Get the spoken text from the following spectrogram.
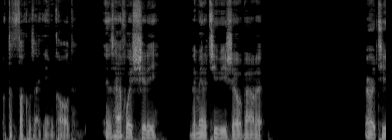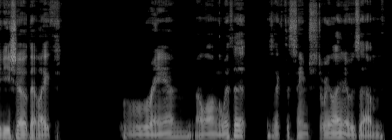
What the fuck was that game called? It was halfway shitty, and they made a TV show about it, or a TV show that like ran along with it. It's like the same storyline. It was um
